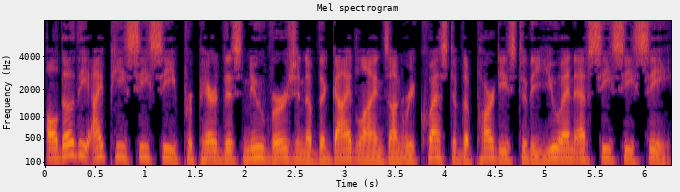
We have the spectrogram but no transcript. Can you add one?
Although the IPCC prepared this new version of the guidelines on request of the parties to the UNFCCC,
